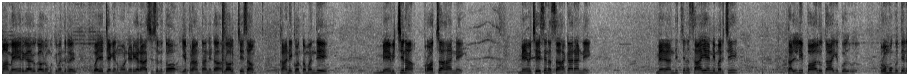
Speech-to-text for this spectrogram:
మా మేయర్ గారు గౌరవ ముఖ్యమంత్రి వైఎస్ జగన్మోహన్ రెడ్డి గారి ఆశీస్సులతో ఈ ప్రాంతాన్ని డెవలప్ చేశాం. కానీ కొంతమంది మేమిచ్చిన ప్రోత్సాహాన్ని మేము చేసిన సహకారాన్ని మేము అందించిన సాయాన్ని మరిచి తల్లి పాలు తాగి రొమ్ము గుద్దిన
